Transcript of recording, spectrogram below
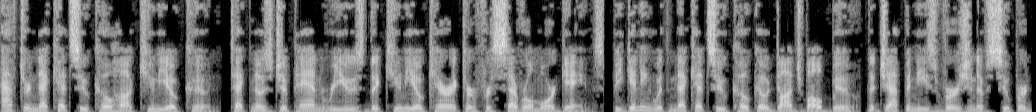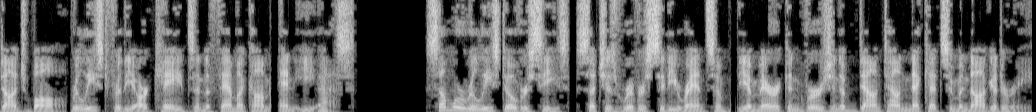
After Neketsu Koha Kunio-kun, Technos Japan reused the Kunio character for several more games, beginning with Neketsu Koko Dodgeball Bu the Japanese version of Super Dodgeball released for the arcades and the Famicom, NES. Some were released overseas, such as River City Ransom the American version of Downtown Neketsu Monogatari,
